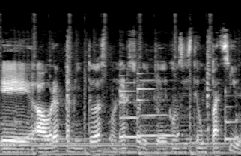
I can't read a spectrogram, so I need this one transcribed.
Eh, ahora también te vas a poner sobre qué consiste un pasivo.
